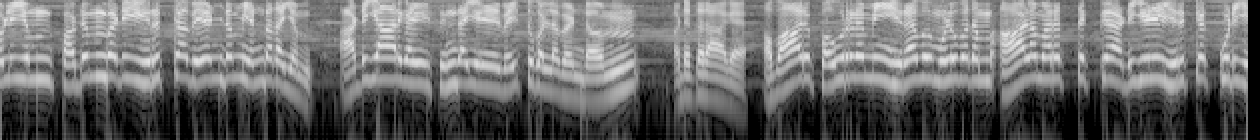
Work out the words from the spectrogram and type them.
ஒளியும் படும்படி இருக்க வேண்டும் என்பதையும் அடியார்கள் சிந்தையில் வைத்து கொள்ள வேண்டும். அடுத்ததாக அவ்வாறு பௌர்ணமி இரவு முழுவதும் ஆலமரத்துக்கு அடியில் இருக்கக்கூடிய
